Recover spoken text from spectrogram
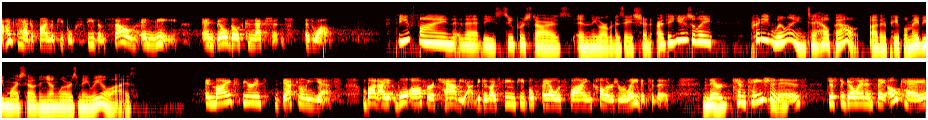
I've had to find the people who see themselves in me and build those connections as well. Do you find that these superstars in the organization are they usually pretty willing to help out other people, maybe more so than young lawyers may realize? In my experience, definitely yes. But I will offer a caveat because I've seen people fail with flying colors related to this. Mm-hmm. Their temptation mm-hmm. is just to go in and say, okay,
